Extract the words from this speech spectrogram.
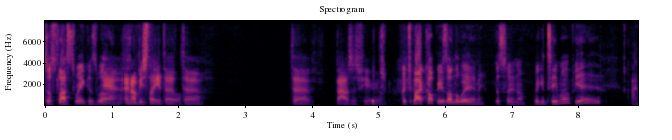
just last week as well. Yeah, and obviously the the the Bowser's Fury. Which, which my copy is on the way, Amy. Just so you know, we can team up. Yeah, I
